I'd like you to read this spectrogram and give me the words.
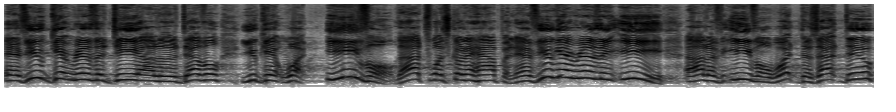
And if you get rid of the D out of the devil, you get what? Evil. That's what's going to happen. And if you get rid of the E out of evil, what does that do?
